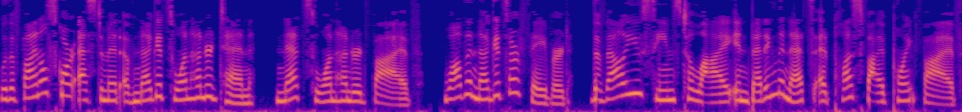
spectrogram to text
with a final score estimate of Nuggets 110, Nets 105. While the Nuggets are favored, the value seems to lie in betting the Nets at plus 5.5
